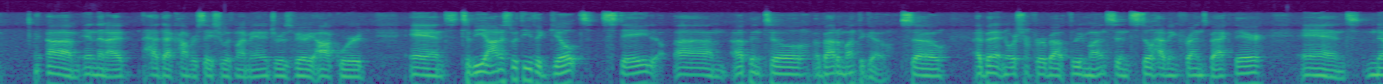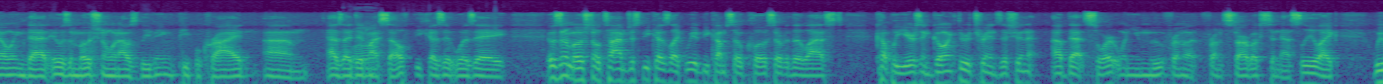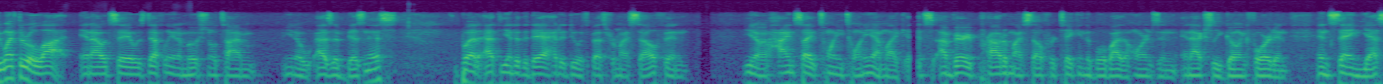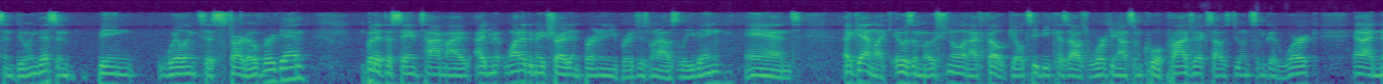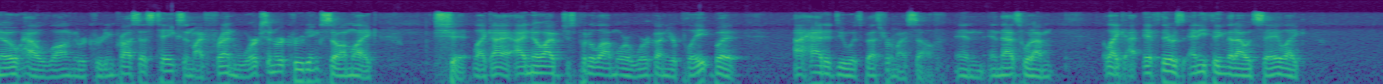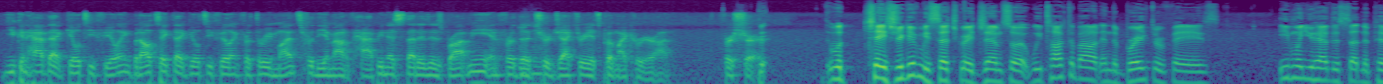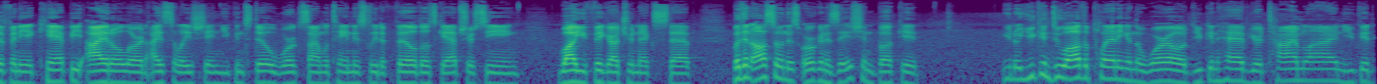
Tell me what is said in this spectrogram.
Um, and then I had that conversation with my manager. It was very awkward. And to be honest with you, the guilt stayed um, up until about a month ago. So I've been at Nordstrom for about three months and still having friends back there. And knowing that it was emotional when I was leaving, people cried um, as I wow. did myself because it was a it was an emotional time just because like we had become so close over the last couple years and going through a transition of that sort when you move from a from Starbucks to Nestle like we went through a lot, and I would say it was definitely an emotional time, you know, as a business. But at the end of the day, I had to do what's best for myself, and you know, hindsight 2020, I'm like, it's I'm very proud of myself for taking the bull by the horns and, and actually going forward and, and saying yes and doing this and being willing to start over again. But at the same time, I, I wanted to make sure I didn't burn any bridges when I was leaving. And again, like it was emotional and I felt guilty because I was working on some cool projects. I was doing some good work and I know how long the recruiting process takes. And my friend works in recruiting. So I'm like, shit, like I, I know I've just put a lot more work on your plate, but I had to do what's best for myself. And, and that's what I'm like, if there's anything that I would say, like, you can have that guilty feeling, but I'll take that guilty feeling for three months for the amount of happiness that it has brought me and for the mm-hmm. trajectory it's put my career on, for sure well, Chase, you're giving me such great gems. So we talked about in the breakthrough phase, even when you have this sudden epiphany, it can't be idle or in isolation. You can still work simultaneously to fill those gaps you're seeing while you figure out your next step. But then also in this organization bucket, you know, you can do all the planning in the world. You can have your timeline. You could,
